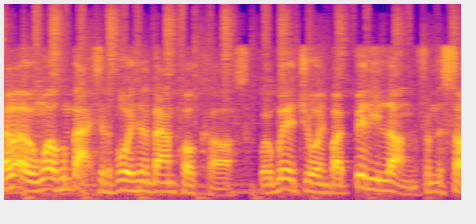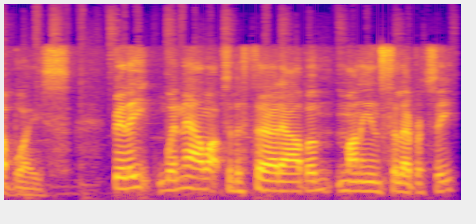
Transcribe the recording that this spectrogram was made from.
Hello and welcome back to the Boys in the Band podcast, where we're joined by Billy Lunn from the Subways. Billy, we're now up to the third album, Money and Celebrity,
